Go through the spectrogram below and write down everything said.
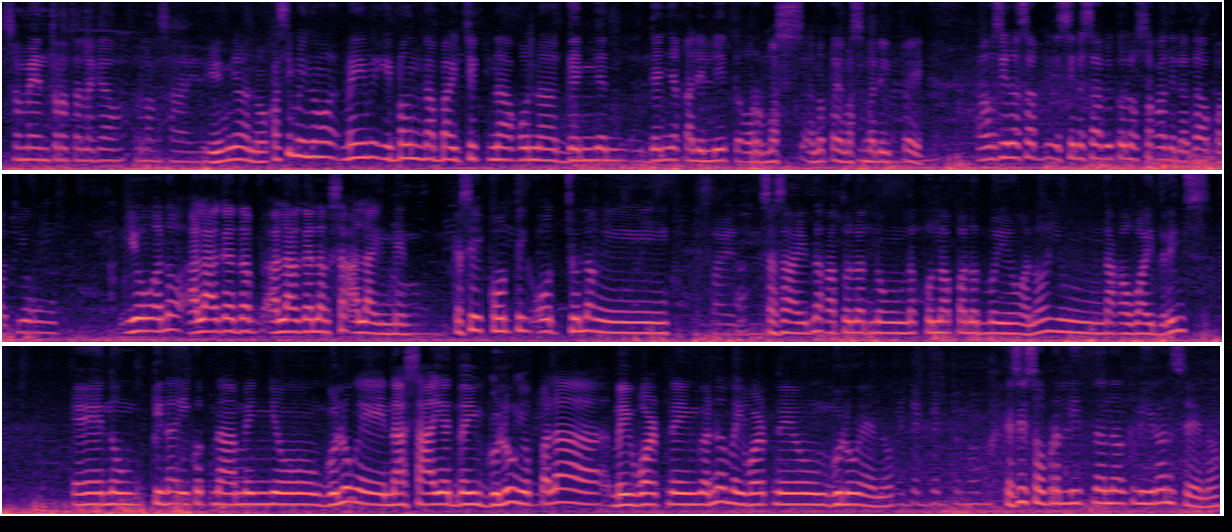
sumentro talaga walang sayo. Yun nga no, kasi may may, may ibang na bike check na ako na ganyan ganyan kalilit or mas ano pa eh, mas maliit pa eh. Ang sinasabi sinasabi ko lang sa kanila dapat yung yung ano alaga alaga lang sa alignment. Kasi konting 8 lang eh Side. sa side na katulad nung na- kung napanood mo yung ano yung naka wide rims eh nung pinaikot namin yung gulong eh nasayad na yung gulong. Yung pala may warp na yung ano may warp na yung gulong eh no? May dagdag tunog. kasi sobrang liit na ng clearance eh no?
